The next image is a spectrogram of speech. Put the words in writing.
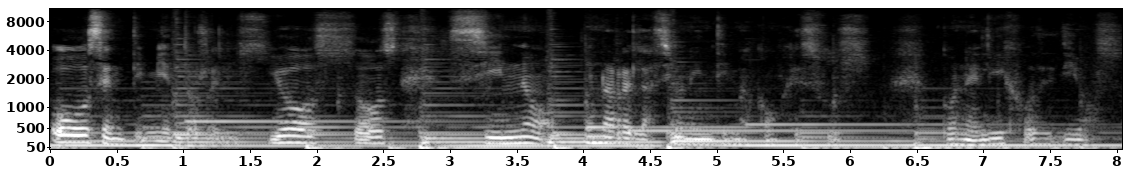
o sentimientos religiosos, sino una relación íntima con Jesús, con el Hijo de Dios,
